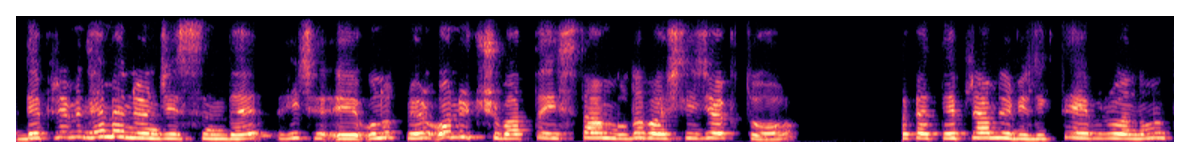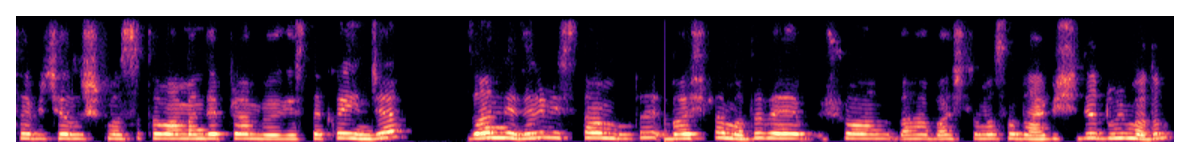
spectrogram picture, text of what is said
depremin hemen öncesinde hiç e, unutmuyorum 13 Şubat'ta İstanbul'da başlayacaktı o. Fakat depremle birlikte Ebru Hanım'ın tabii çalışması tamamen deprem bölgesine kayınca zannederim İstanbul'da başlamadı ve şu an daha başlamasına dair bir şey de duymadım.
